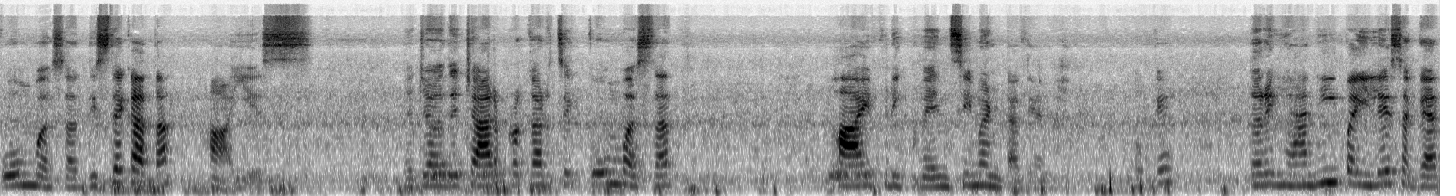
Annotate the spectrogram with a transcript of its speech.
कोंब असतात. दिसते का आता? हां येस ह्याच्यामध्ये चार प्रकारचे कोंब असतात. हाय फ्रिक्वेन्सी म्हणतात याला. ओके तर ह्यानी पहिले सगळ्यात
